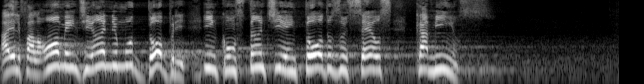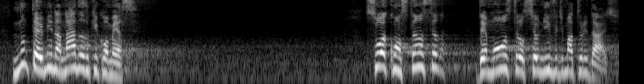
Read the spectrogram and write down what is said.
Aí ele fala: homem de ânimo dobre, inconstante em todos os seus caminhos. Não termina nada do que começa. Sua constância demonstra o seu nível de maturidade.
